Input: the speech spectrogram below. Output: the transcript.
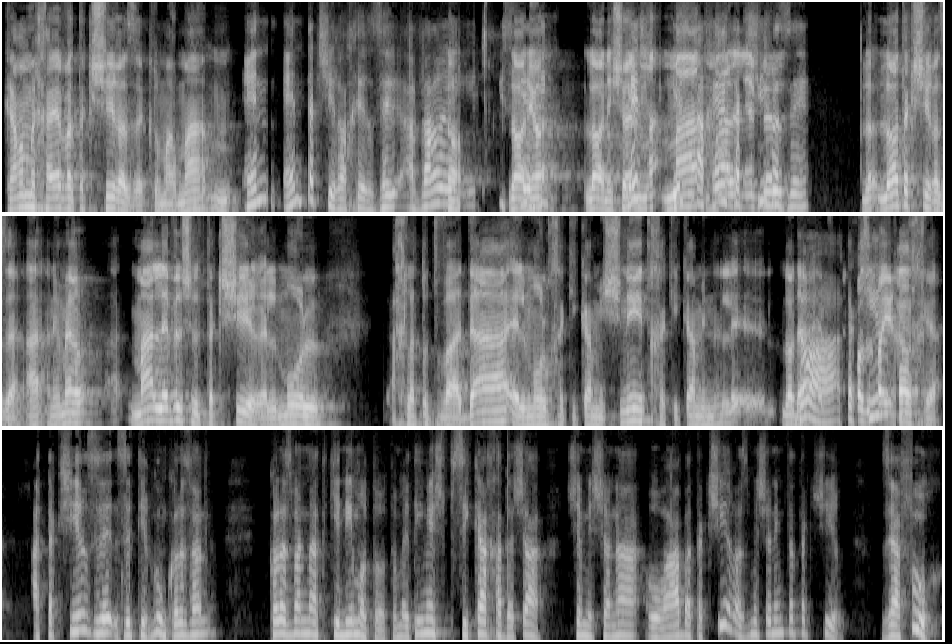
כמה מחייב התקשיר הזה? כלומר, מה... אין, אין תקשיר אחר, זה עבר... לא, לא, אני, לא אני שואל, יש, מה, יש מה, אחרי מה התקשיר הזה... לא, לא התקשיר הזה, אני אומר, מה ה-level של תקשיר אל מול החלטות ועדה, אל מול חקיקה משנית, חקיקה מנהלית, לא יודע, לא, איפה זה בהיררכיה? התקשיר זה, זה תרגום, כל הזמן, כל הזמן מעדכנים אותו. זאת אומרת, אם יש פסיקה חדשה שמשנה הוראה בתקשיר, אז משנים את התקשיר. זה הפוך.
